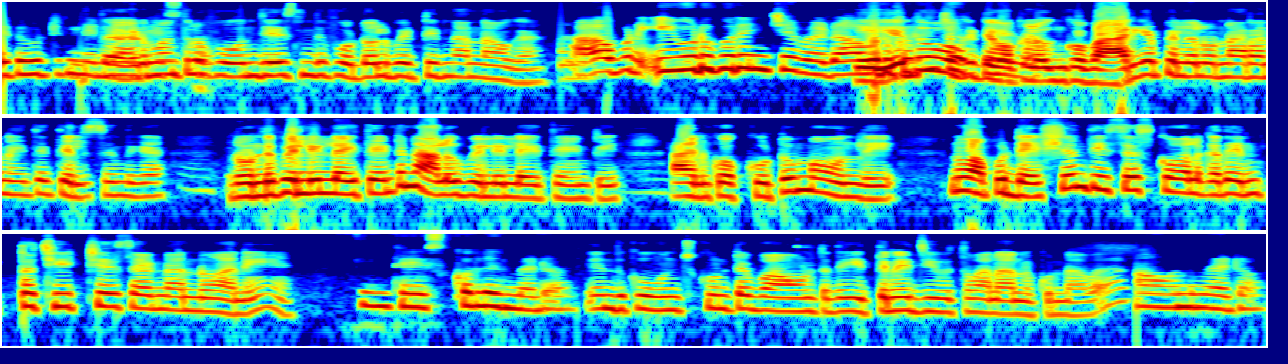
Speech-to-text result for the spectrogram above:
ఏదో ఒకటి నిర్ణయం థర్డ్ మంత్లో ఫోన్ చేసింది ఫోటోలు పెట్టింది అన్నావుగా? అప్పుడు ఈవిడ గురించే మేడం. ఆవిడ ఏదో గురించి ఒకటి చెప్పలేదు. ఒక ఇంకో భార్య పిల్లలు ఉన్నారని అయితే తెలిసిందిగా. రెండు పెళ్ళిళ్ళు అయితే ఏంటి నాలుగు పెళ్ళిళ్ళు అయితే ఏంటి? ఆయనకు ఒక కుటుంబం ఉంది. నువ్వు అప్పుడు డెసిషన్ తీసేసుకోవాలి కదా ఎంత చీట్ చేశాడు నన్ను అని? నేను తీసుకోలేదు మేడం. ఎందుకు? ఉంచుకుంటే బాగుంటది ఇతనే జీవితం అని అనుకున్నావా? అవును మేడం.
